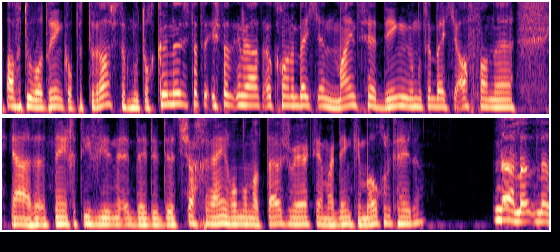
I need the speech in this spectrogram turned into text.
af en toe wat drinken op het terras. Dat moet toch kunnen? Is dat, is dat inderdaad ook gewoon een beetje een mindset ding? We moeten een beetje af van ja, het negatieve, het chagrijn rondom dat thuiswerken... en maar denken in mogelijkheden? Nou, la- laten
